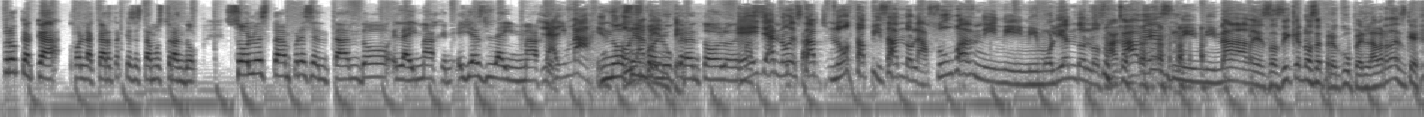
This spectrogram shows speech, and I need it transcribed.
creo que acá, con la carta que se está mostrando, solo están presentando la imagen. Ella es la imagen. la imagen no se solamente. involucra en todo lo demás. Ella no está, no está pisando las uvas, ni, ni, ni moliendo los agaves, ni, ni nada de eso. Así que no se preocupen. La verdad es que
